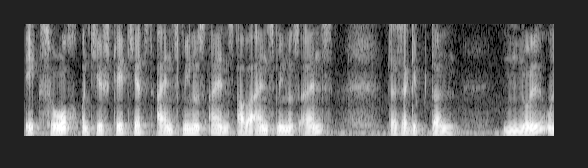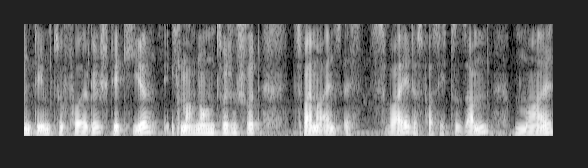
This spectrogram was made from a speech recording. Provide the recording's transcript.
x hoch und hier steht jetzt 1 minus 1. Aber 1 minus 1, das ergibt dann 0 und demzufolge steht hier, ich mache noch einen Zwischenschritt, 2 mal 1 ist 2, das fasse ich zusammen, mal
